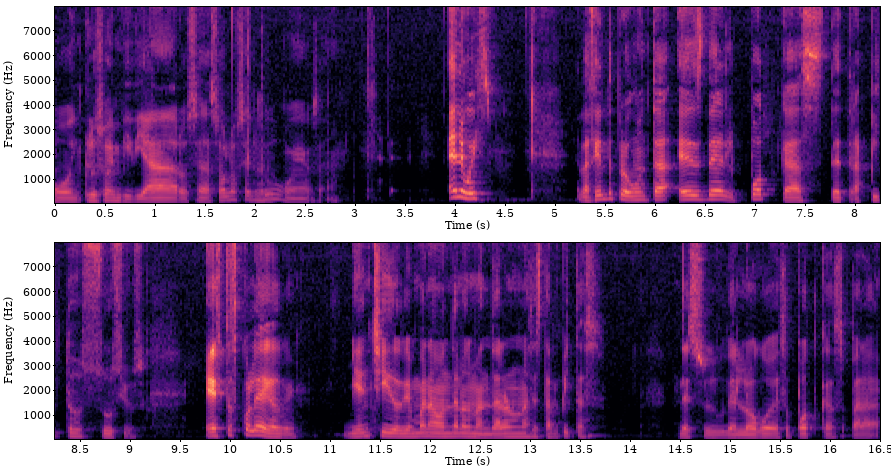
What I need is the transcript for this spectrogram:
o incluso envidiar. O sea, solo sé Claro. tú, güey. O sea. Anyways, la siguiente pregunta es del podcast de Trapitos Sucios. estos colegas, güey, bien chidos, bien buena onda, nos mandaron unas estampitas de su, del logo de su podcast para,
